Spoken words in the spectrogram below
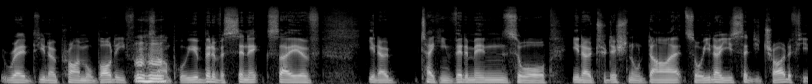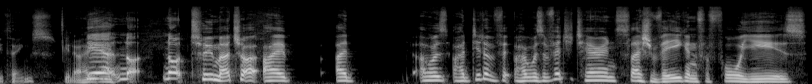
read, you know, Primal Body, for example, you're a bit of a cynic, say, of, you know, taking vitamins or you know traditional diets, or you know, you said you tried a few things. You know, Yeah, you- not not too much. I I I, I was I did a I was a vegetarian slash vegan for four years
